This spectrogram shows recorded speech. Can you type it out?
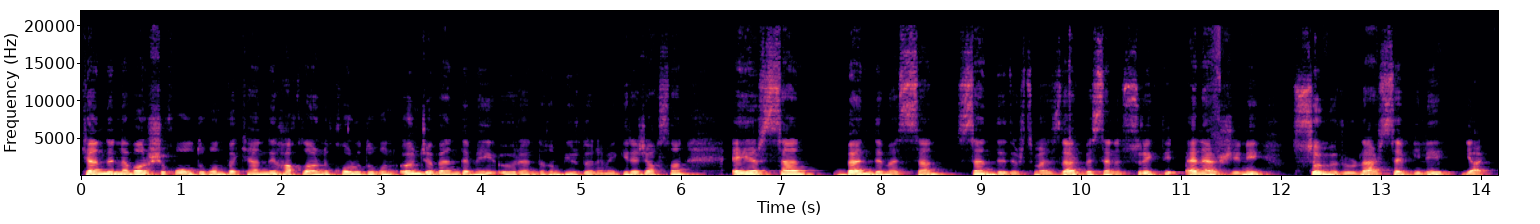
Kendinle barışık olduğun ve kendi haklarını koruduğun, önce ben demeyi öğrendiğin bir döneme gireceksen, eğer sen ben demezsen sen dedirtmezler ve senin sürekli enerjini sömürürler sevgili yay.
